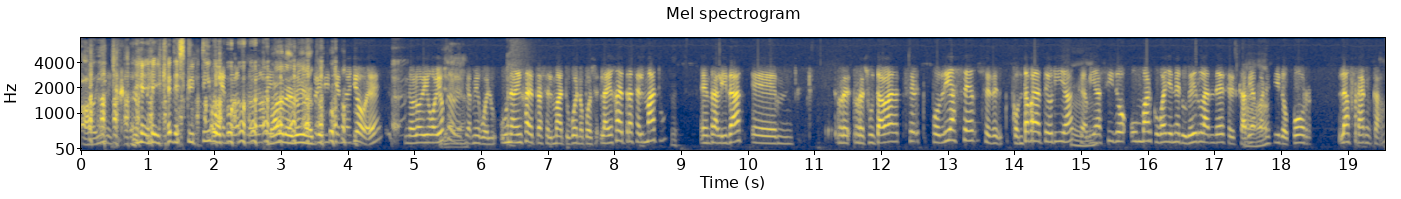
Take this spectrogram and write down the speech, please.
Ay, qué descriptivo. no, lo digo, estoy diciendo yo, ¿eh? No lo digo yo, lo decía mi abuelo. Una hija de Traselmatu. Bueno, pues la hija de Traselmatu, en realidad, eh, resultaba ser, podría ser, se contaba la teoría, que había sido un barco ballenero de irlandeses que había aparecido por la Franca.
